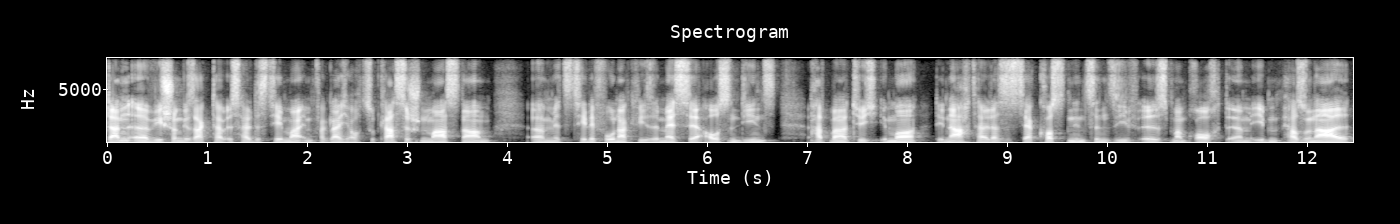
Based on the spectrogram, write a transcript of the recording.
Dann, äh, wie ich schon gesagt habe, ist halt das Thema im Vergleich auch zu klassischen Maßnahmen, ähm, jetzt Telefonakquise, Messe, Außendienst, hat man natürlich immer den Nachteil, dass es sehr kostenintensiv ist. Man braucht ähm, eben Personal.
